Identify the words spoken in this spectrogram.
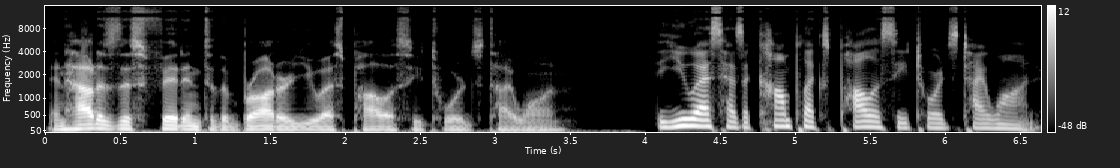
And how does this fit into the broader U.S. policy towards Taiwan? The U.S. has a complex policy towards Taiwan.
